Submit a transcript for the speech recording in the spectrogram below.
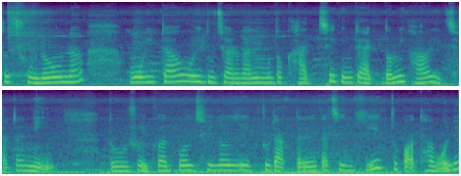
তো ছুঁলেও না। মুড়িটাও ওই দু চার গাল মতো খাচ্ছে কিন্তু একদমই খাওয়ার ইচ্ছাটা নেই। তো সৈকত বলছিল যে একটু ডাক্তারের কাছে গিয়ে একটু কথা বলে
